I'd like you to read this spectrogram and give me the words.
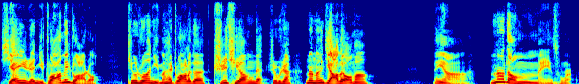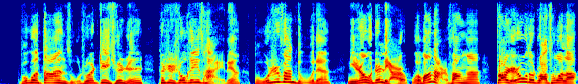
嫌疑人你抓没抓着？听说你们还抓了个持枪的，是不是？那能假得了吗？”哎呀，那倒没错。不过大案组说这群人他是收黑彩的，不是贩毒的。你让我这脸儿，我往哪儿放啊？抓人我都抓错了。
